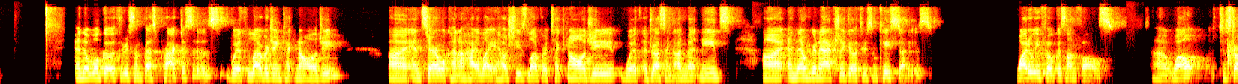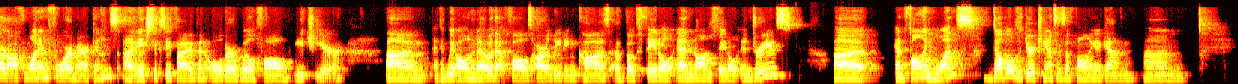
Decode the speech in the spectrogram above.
And then we'll go through some best practices with leveraging technology. Uh, and Sara will kind of highlight how she's leveraged technology with addressing unmet needs. Uh, and then we're going to actually go through some case studies. Why do we focus on falls? Uh, well, to start off, one in four Americans uh, age 65 and older will fall each year. Um, I think we all know that falls are a leading cause of both fatal and non fatal injuries. Uh, and falling once doubles your chances of falling again. Um,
